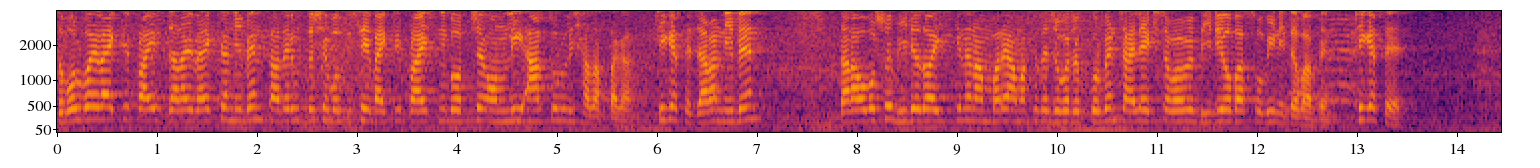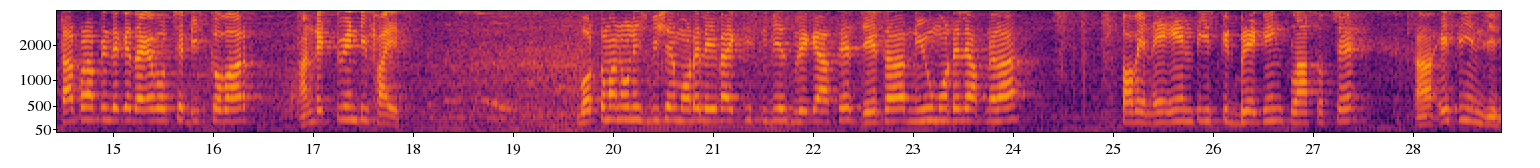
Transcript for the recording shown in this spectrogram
তো বলব এই বাইকটির প্রাইস যারা এই বাইকটা নেবেন, তাদের উদ্দেশ্যে বলতেছি, এই বাইকটির প্রাইস নিব হচ্ছে অনলি আটচল্লিশ হাজার টাকা, ঠিক আছে? যারা নেবেন তারা অবশ্যই ভিডিও দেওয়া স্ক্রিনের নাম্বারে আমার সাথে যোগাযোগ করবেন, চাইলে এক্সট্রাভাবে ভিডিও বা ছবি নিতে পারবেন, ঠিক আছে? তারপর আপনাদেরকে দেখাবো হচ্ছে ডিসকভার হান্ড্রেড টোয়েন্টি ফাইভ বর্তমান উনিশ বিশের মডেল এই বাইকটি সিবিএস ব্রেকে আছে, যেটা নিউ মডেলে আপনারা পাবেন। এই এনটি স্কিড ব্রেকিং প্লাস হচ্ছে এসি ইঞ্জিন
